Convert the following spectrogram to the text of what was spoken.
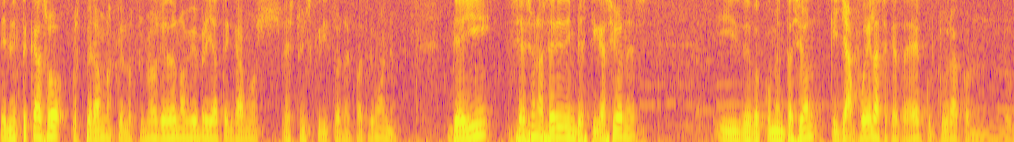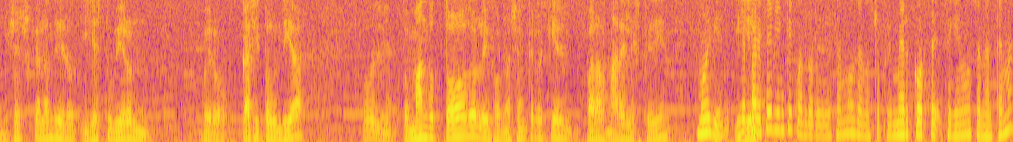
En este caso, esperamos que los primeros días de noviembre ya tengamos esto inscrito en el patrimonio. De ahí se hace una serie de investigaciones y de documentación que ya fue la Secretaría de Cultura con los muchachos calandreros y ya estuvieron, pero casi todo un día, todo el día. tomando toda la información que requieren para armar el expediente. Muy bien. ¿Le parece bien que cuando regresemos a nuestro primer corte seguimos en el tema?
